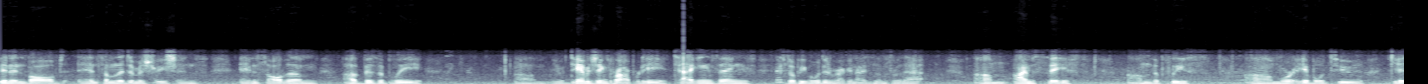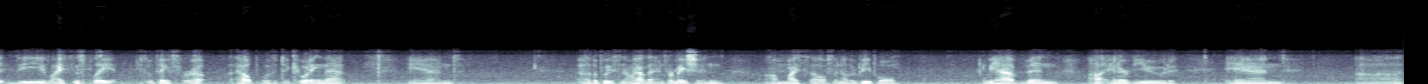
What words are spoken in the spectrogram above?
been involved in some of the demonstrations and saw them uh, visibly um, you know, damaging property, tagging things, and so people did recognize them for that. Um, I'm safe. Um, the police um, were able to get the license plate, so thanks for help with decoding that. And uh, the police now have that information. Um, myself and other people, we have been uh, interviewed, and uh,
